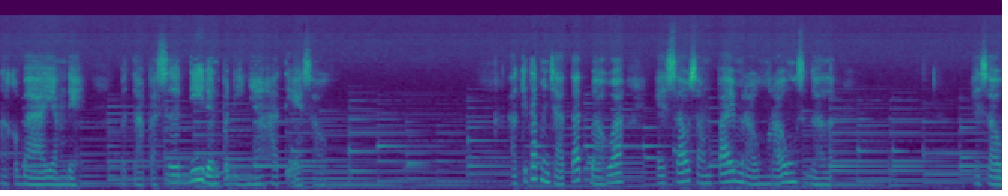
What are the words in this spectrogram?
Gak kebayang deh betapa sedih dan pedihnya hati Esau. Alkitab mencatat bahwa Esau sampai meraung-raung segala. Esau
